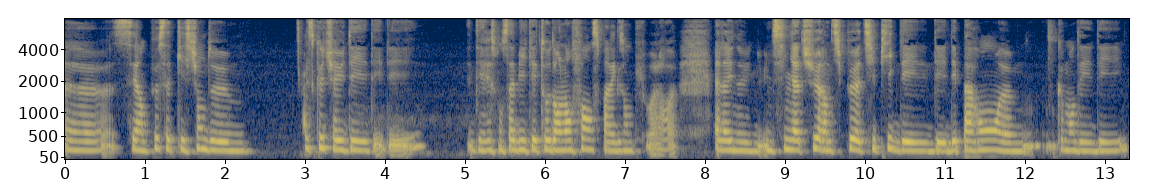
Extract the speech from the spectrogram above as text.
euh, c'est un peu cette question de est-ce que tu as eu des, des, des, des responsabilités tôt dans l'enfance par exemple? Ou alors elle a une, une, signature un petit peu typique des, des, des parents euh, comment des, des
